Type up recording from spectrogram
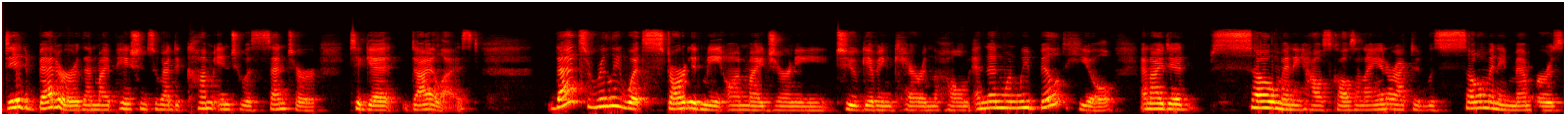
did better than my patients who had to come into a center to get dialyzed that's really what started me on my journey to giving care in the home. And then when we built Heal, and I did so many house calls and I interacted with so many members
